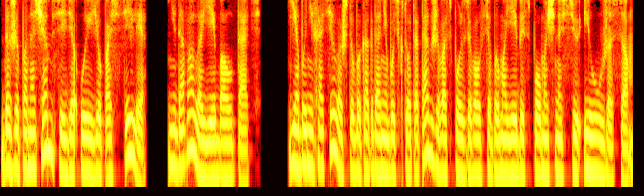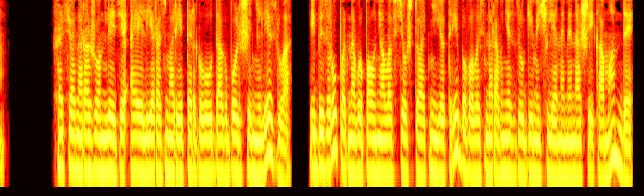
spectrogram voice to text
Даже по ночам, сидя у ее постели, не давала ей болтать. Я бы не хотела, чтобы когда-нибудь кто-то также воспользовался бы моей беспомощностью и ужасом. Хотя на рожон леди Аэлья Розмари Терглоудак больше не лезла и безропотно выполняла все, что от нее требовалось наравне с другими членами нашей команды,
